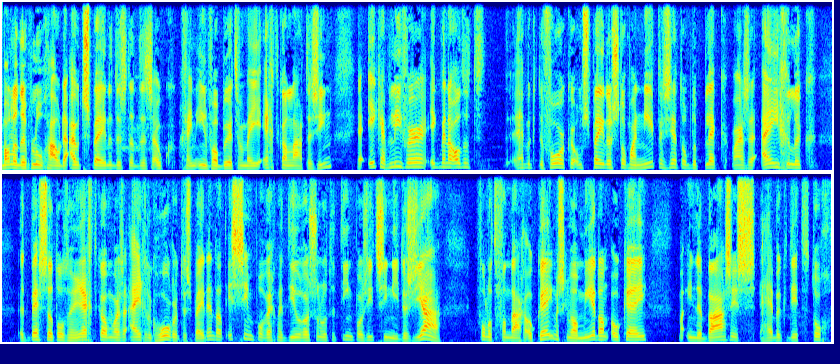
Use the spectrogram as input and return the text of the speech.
ballen de ploeg houden uitspelen. Dus dat is ook geen invalbeurt waarmee je echt kan laten zien. Ja, ik heb liever, ik ben er altijd, heb ik de voorkeur om spelers toch maar neer te zetten op de plek waar ze eigenlijk het beste tot hun recht komen, waar ze eigenlijk horen te spelen. En dat is simpelweg met Dielroos op de teampositie niet. Dus ja, ik vond het vandaag oké, misschien wel meer dan oké. Maar in de basis heb ik dit toch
